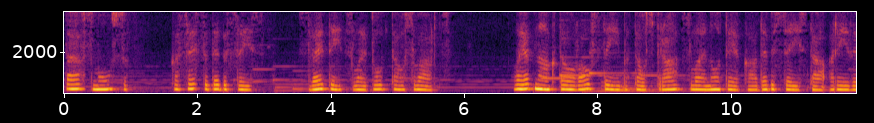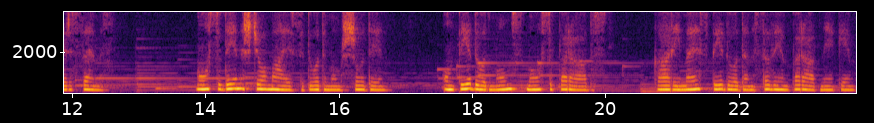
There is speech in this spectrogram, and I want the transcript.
Tēvs mūsu, kas esi debesīs, svētīts lai top tavs vārds, lai atnāk tava valstība, tavs prāts, lai notiek kā debesīs, tā arī virs zemes. Mūsu dienascho maizi dod mums šodien, un piedod mums mūsu parādus, kā arī mēs piedodam saviem parādniekiem,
